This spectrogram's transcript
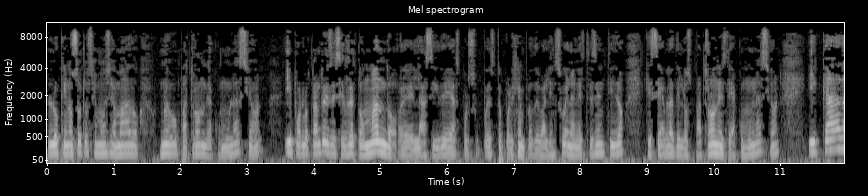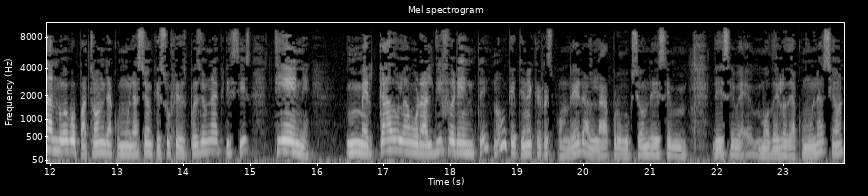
lo que nosotros hemos llamado nuevo patrón de acumulación, y por lo tanto, es decir, retomando eh, las ideas, por supuesto, por ejemplo, de Valenzuela en este sentido, que se habla de los patrones de acumulación, y cada nuevo patrón de acumulación que sufre después de una crisis tiene mercado laboral diferente, ¿no? que tiene que responder a la producción de ese, de ese eh, modelo de acumulación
